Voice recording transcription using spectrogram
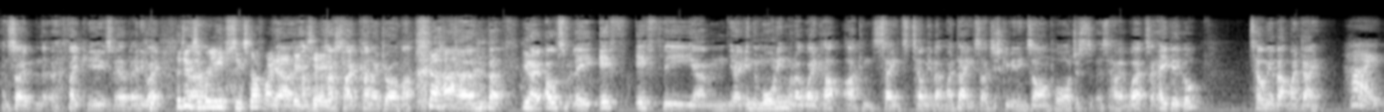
And so, uh, fake news, yeah, but anyway. They're doing some um, really interesting stuff right now, BBC. Hashtag pano drama. um, but you know, ultimately, if if the um, you know in the morning when I wake up, I can say to tell me about my day. So I'll just give you an example, or just as how it works. So hey Google, tell me about my day. Hi.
